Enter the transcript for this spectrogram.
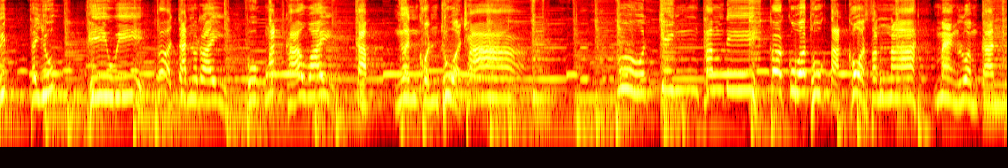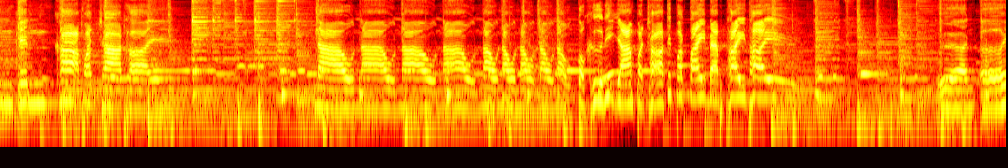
วิทยุทีวี ก็จันไร ผูกมัดขาไว้กับเงินคนชั่วช้าพูดจริงทำดี ก็กลัวถูกตัดโฆษณา แม่งร่วมกันเข็นฆ่าประชาไทย นาวนาวนาว นาว นาว นาว นาว นาว นาว ก็คือนิยามประชาธิปไตยแบบไทยไทย เพื่อนเอ๋ย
